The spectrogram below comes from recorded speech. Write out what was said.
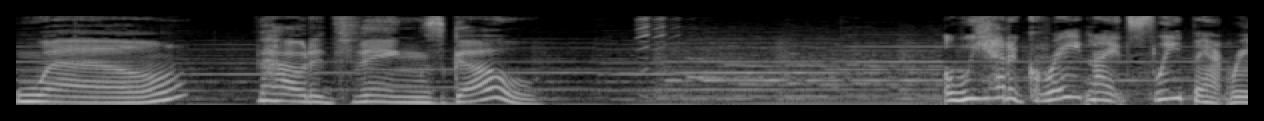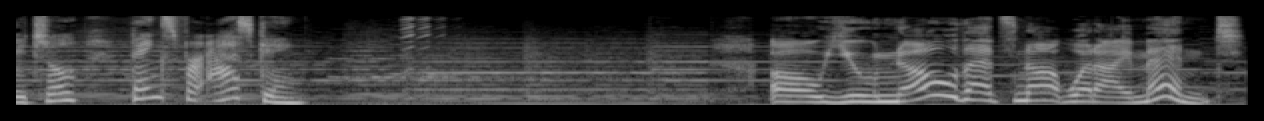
Well, how did things go? We had a great night's sleep, Aunt Rachel. Thanks for asking. Oh, you know that's not what I meant.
